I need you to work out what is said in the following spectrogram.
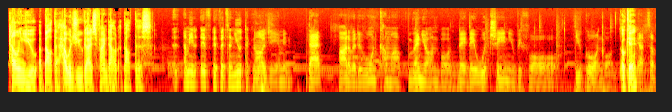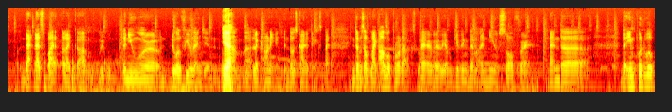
telling you about that? How would you guys find out about this? I mean, if, if it's a new technology, I mean, that part of it, it won't come up when you're on board. They, they would train you before you go on board. Okay. Yeah, so that that's why like um, with the newer dual fuel engine, Yeah. um, uh, electronic engine, those kind of things. But in terms of like our products, where, where we are giving them a new software, and uh, the input will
